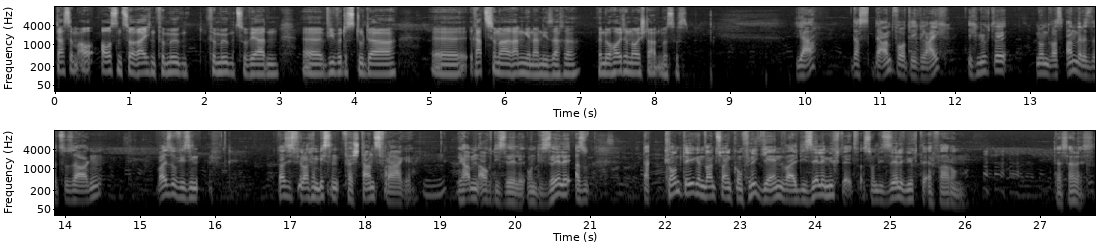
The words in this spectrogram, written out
das im Au Außen zu erreichen, vermögen, vermögen zu werden? Äh, wie würdest du da äh, rational rangehen an die Sache, wenn du heute neu starten müsstest? Ja, das beantworte ich gleich. Ich möchte nun was anderes dazu sagen. Weißt du, wir sind, das ist vielleicht ein bisschen Verstandsfrage. Mhm. Wir haben auch die Seele. Und die Seele, also da konnte irgendwann zu einem Konflikt gehen, weil die Seele möchte etwas und die Seele möchte Erfahrung. Das ist alles.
